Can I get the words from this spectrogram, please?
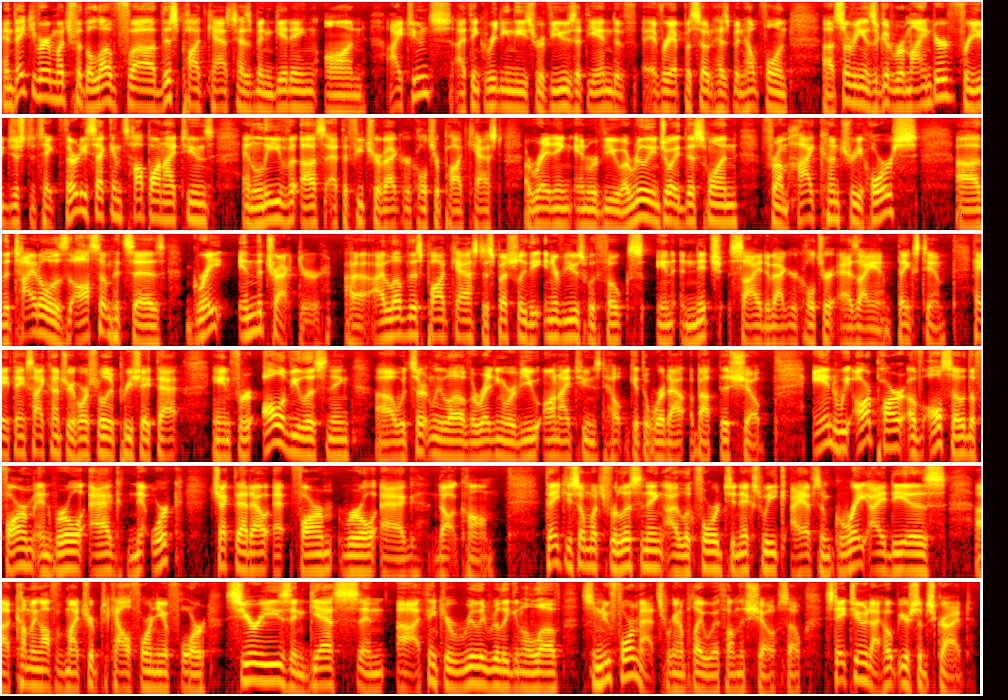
And thank you very much for the love uh, this podcast has been getting on iTunes. I think reading these reviews at the end of every episode has been helpful and uh, serving as a good reminder for you just to take 30 seconds, hop on iTunes, and leave us at the Future of Agriculture podcast a rating and review. I really enjoyed this one from High Country Horse. Uh, the title is awesome. It says, Great in the Tractor. Uh, I love this podcast, especially the interviews with folks in a niche side of agriculture, as I am. Thanks, Tim. Hey, thanks, High Country Horse. Really appreciate that. And for all of you listening, uh, would certainly love a rating review on iTunes to help get the word out about this show. And we are part of also the Farm and Rural Ag Network. Check that out at farmruralag.com. Thank you so much for listening. I look forward to next week. I have some great ideas uh, coming off of my trip to California for series and guests, and uh, I think you're really, really going to love some new formats we're going to play with on the show. So stay tuned. I hope you're subscribed.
